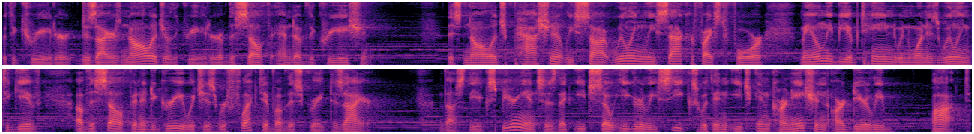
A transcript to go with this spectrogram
with the Creator, desires knowledge of the Creator, of the self, and of the creation. This knowledge, passionately sought, willingly sacrificed for, may only be obtained when one is willing to give of the self in a degree which is reflective of this great desire. Thus, the experiences that each so eagerly seeks within each incarnation are dearly bought.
